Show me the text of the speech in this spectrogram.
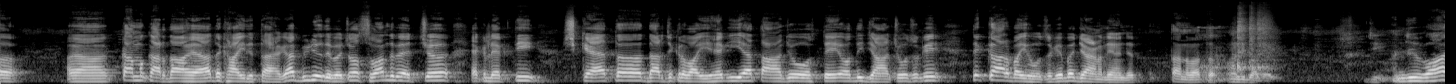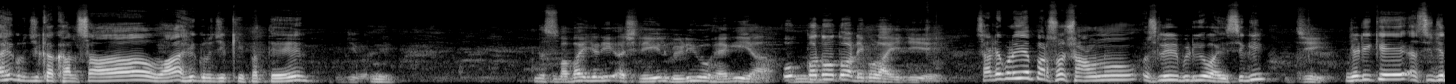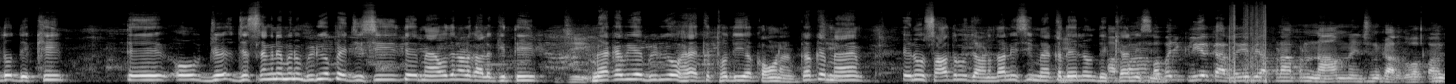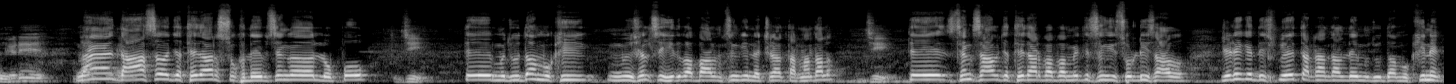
ਕੰਮ ਕਰਦਾ ਹੋਇਆ ਦਿਖਾਈ ਦਿੱਤਾ ਹੈਗਾ। ਵੀਡੀਓ ਦੇ ਵਿੱਚ ਉਸ ਸੰਬੰਧ ਵਿੱਚ ਇੱਕ ਲਿਖਤੀ ਸ਼ਿਕਾਇਤ ਦਰਜ ਕਰਵਾਈ ਹੈਗੀ ਆ ਤਾਂ ਜੋ ਉਸ ਤੇ ਉਹਦੀ ਜਾਂਚ ਹੋ ਸਕੇ ਤੇ ਕਾਰਵਾਈ ਹੋ ਸਕੇ। ਬਈ ਜਾਣਦੇ ਹਾਂ ਜੀ। ਧੰਨਵਾਦ। ਹਾਂਜੀ ਬਾਬਾ ਜੀ। ਜੀ। ਹਾਂਜੀ ਵਾਹਿਗੁਰੂ ਜੀ ਕਾ ਖਾਲਸਾ ਵਾਹਿਗੁਰੂ ਜੀ ਕੀ ਫਤਿਹ। ਜੀ ਬਾਬਾ ਬਾਬਾ ਜੀ ਜਿਹੜੀ ਅਸ਼ਲੀਲ ਵੀਡੀਓ ਹੈਗੀ ਆ ਉਹ ਕਦੋਂ ਤੁਹਾਡੇ ਕੋਲ ਆਈ ਜੀ ਇਹ? ਸਾਡੇ ਕੋਲ ਇਹ ਪਰਸੋਂ ਸ਼ਾਮ ਨੂੰ ਅਸਲੀ ਵੀਡੀਓ ਆਈ ਸੀਗੀ। ਜੀ। ਜਿਹੜੀ ਕਿ ਅਸੀਂ ਜਦੋਂ ਦੇਖੀ ਤੇ ਉਹ ਜਿਸ ਸਿੰਘ ਨੇ ਮੈਨੂੰ ਵੀਡੀਓ ਭੇਜੀ ਸੀ ਤੇ ਮੈਂ ਉਹਦੇ ਨਾਲ ਗੱਲ ਕੀਤੀ। ਜੀ। ਮੈਂ ਕਿਹਾ ਵੀ ਇਹ ਵੀਡੀਓ ਹੈ ਕਿੱਥੋਂ ਦੀ ਹੈ ਕੌਣ ਹੈ ਕਿਉਂਕਿ ਮੈਂ ਇਹਨੂੰ ਸਾਧ ਨੂੰ ਜਾਣਦਾ ਨਹੀਂ ਸੀ ਮੈਂ ਕਦੇ ਇਹਨੂੰ ਦੇਖਿਆ ਨਹੀਂ ਸੀ। ਬਾਬਾ ਜੀ ਕਲੀਅਰ ਕਰ ਲਈਏ ਵੀ ਆਪਣਾ ਆਪਣਾ ਨਾਮ ਮੈਂਸ਼ਨ ਕਰ ਦਿਓ ਆਪਾਂ ਕਿਹੜੇ ਮੈਂ ਦਾਸ ਜਥੇਦਾਰ ਸੁਖਦੇਵ ਸਿੰਘ ਲੋਪੋ ਜੀ। ਤੇ ਮੌਜੂਦਾ ਮੁਖੀ ਮਿਸ਼ਲ ਸ਼ਹੀਦ ਬਾਬਾ ਆਲਮ ਸਿੰਘ ਜੀ ਨੱਚਣਾ ਤਰਨਾ ਦਲ ਜੀ। ਤੇ ਸਿੰਘ ਸਾਹਿਬ ਜਥੇਦਾਰ ਬਾਬਾ ਮੇਜਰ ਸਿੰਘ ਜੀ ਸੋਢੀ ਸਾਹਿਬ ਜਿਹੜੇ ਕਿ ਦਿਸ਼ਪੇਜ ਤਰਨਾ ਦਲ ਦੇ ਮੌਜੂਦਾ ਮੁਖੀ ਨੇ।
